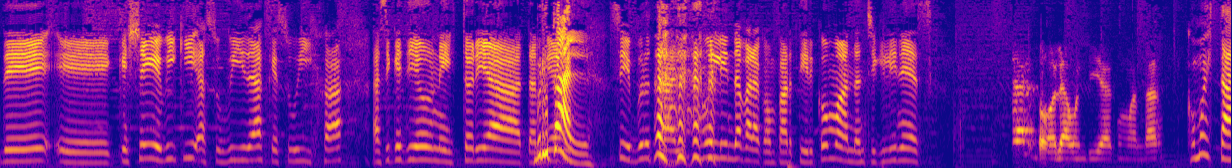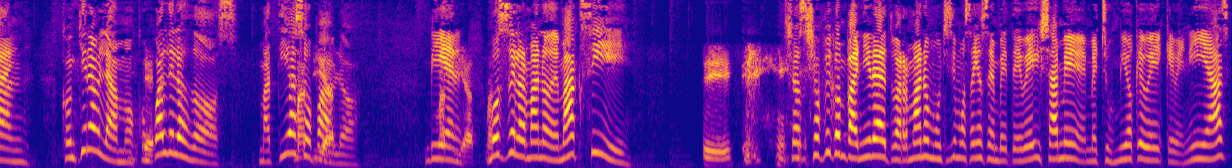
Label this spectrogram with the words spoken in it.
de eh, que llegue Vicky a sus vidas, que es su hija. Así que tiene una historia también. Brutal. Sí, brutal. Muy linda para compartir. ¿Cómo andan, chiquilines? Hola, buen día, ¿cómo andan? ¿Cómo están? ¿Con quién hablamos? ¿Con cuál de los dos? ¿Matías, o. Pablo? Bien. Matías. ¿Vos sos el hermano de Maxi? Sí. Yo, yo fui compañera de tu hermano muchísimos años en BTV y ya me, me chusmeó que, que venías.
